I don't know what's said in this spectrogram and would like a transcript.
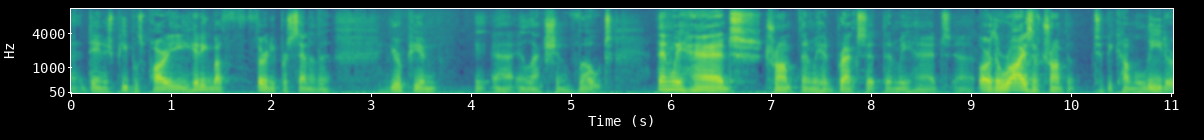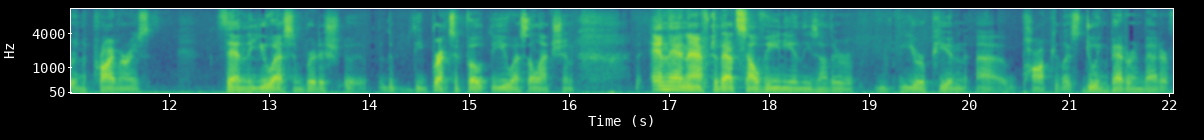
uh, Danish People's Party hitting about 30% of the European uh, election vote. Then we had Trump, then we had Brexit, then we had, uh, or the rise of Trump to become a leader in the primaries, then the US and British, the, the Brexit vote, the US election. And then after that, Salvini and these other European populists doing better and better.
